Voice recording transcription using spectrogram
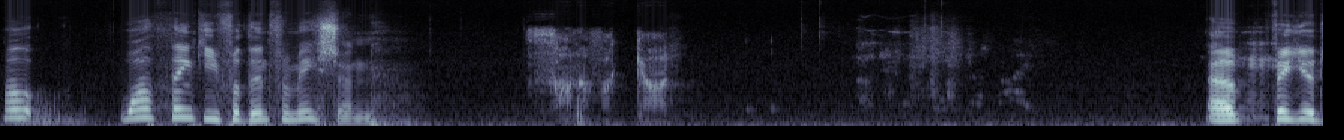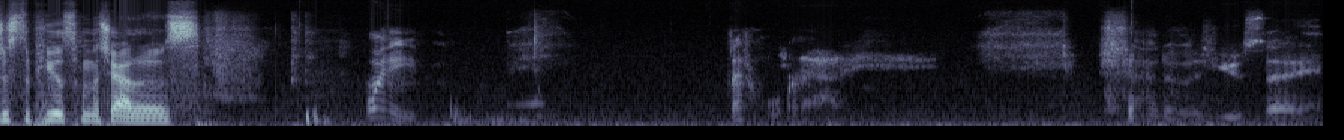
well, well, thank you for the information. A figure just appears from the shadows. Wait. That whore. Shadows, you say?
